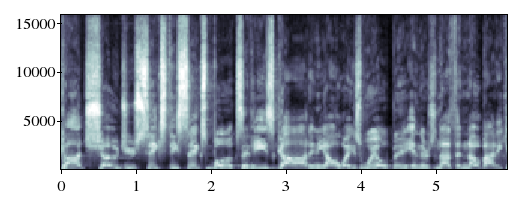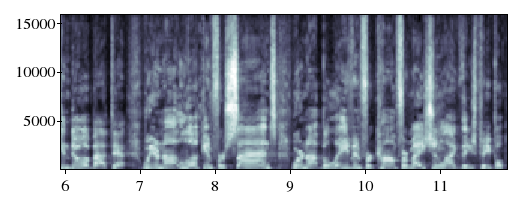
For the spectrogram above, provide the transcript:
God showed you 66 books that He's God and He always will be, and there's nothing nobody can do about that. We're not looking for signs. We're not believing for confirmation like these people.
